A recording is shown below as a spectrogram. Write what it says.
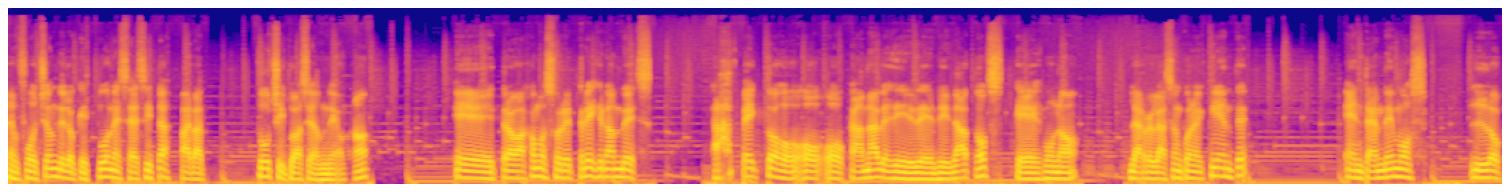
en función de lo que tú necesitas para tu situación. ¿no? Eh, trabajamos sobre tres grandes aspectos o, canales de, datos, que es uno, la relación con el cliente. Entendemos, lo,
